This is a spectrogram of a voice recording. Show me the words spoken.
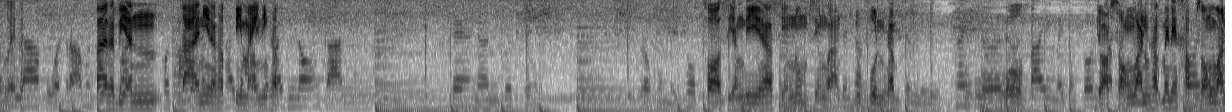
สวยครับใจกันเวลาปวดร้ายทะเบียนได้นี่นะครับ ปีใหม่นี้ครับพ่อเสียงดีนะครับ เสียงนุ่มเสียงหวานลูกฝุ่นครับโอ้โหเดินไปไม่ต้องสนจอด 2 วันครับ ไม่ได้ขับ 2 วัน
